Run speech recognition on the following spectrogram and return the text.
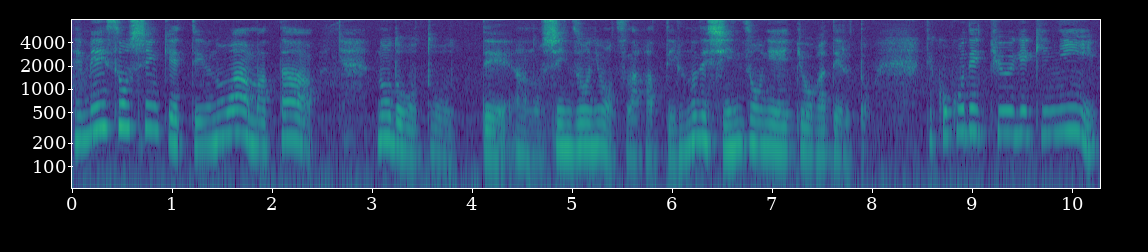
で瞑想神経っていうのはまた喉を通ってあの心臓にもつながっているので心臓に影響が出ると。でここで急激に、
